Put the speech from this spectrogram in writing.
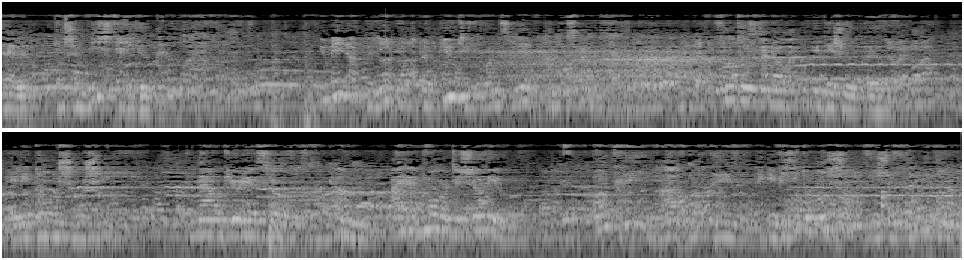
mortel er dans ce mystérieux manoir You may not believe it, but beauty once lived in this house. Phantom Manor a connu des jours heureux, mais les temps ont changé. Now, curious souls, come, I have more to show you. Entrez, brave mortel, et visitons ensemble ce fabuleux.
